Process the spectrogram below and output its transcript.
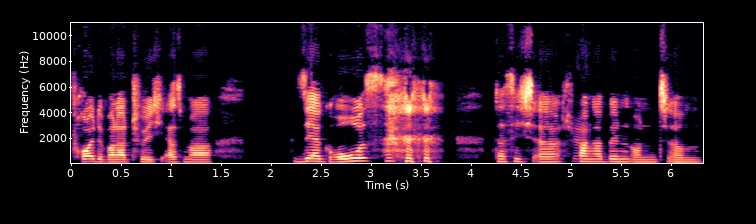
Freude war natürlich erstmal sehr groß, dass ich äh, schwanger ja. bin und ähm,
